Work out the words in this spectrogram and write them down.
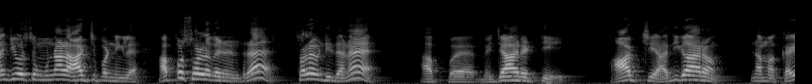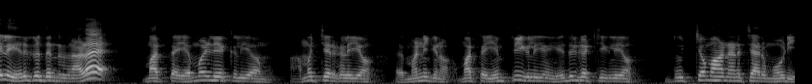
அஞ்சு வருஷம் முன்னால் ஆட்சி பண்ணீங்களே அப்போ சொல்ல வேணுன்ற சொல்ல வேண்டியதானே அப்போ மெஜாரிட்டி ஆட்சி அதிகாரம் நம்ம கையில் இருக்குதுன்றதுனால மற்ற எம்எல்ஏக்களையும் அமைச்சர்களையும் அதை மன்னிக்கணும். மற்ற எம்பிகளையும் எதிர்கட்சிகளையும் துச்சமாக நினச்சார் மோடி.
